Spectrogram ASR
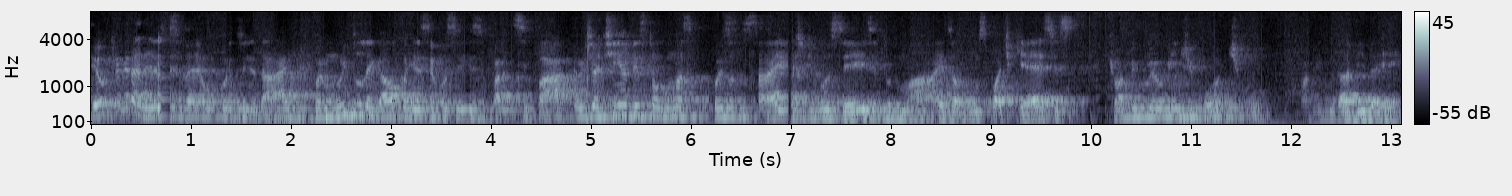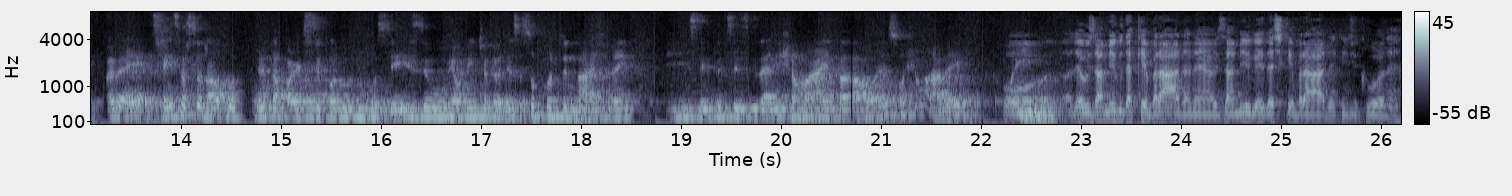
Eu que agradeço, velho, a oportunidade. Foi muito legal conhecer vocês e participar. Eu já tinha visto algumas coisas do site de vocês e tudo mais, alguns podcasts que um amigo meu me indicou, tipo, amigo da vida aí. Mas, velho, sensacional poder estar participando com vocês. Eu realmente agradeço essa oportunidade, velho. E sempre que vocês quiserem chamar e tal, é só chamar, velho. Pô, olha, os amigos da quebrada, né? Os amigos aí das quebradas que indicou, né?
